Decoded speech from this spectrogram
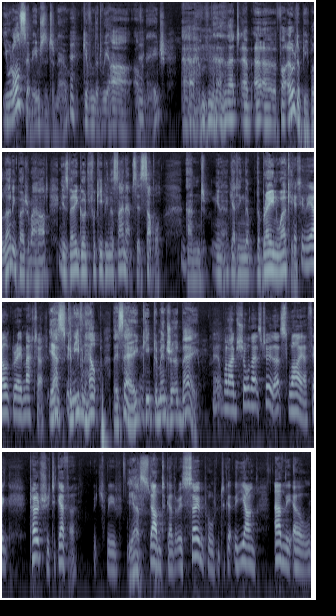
You will also be interested to know, given that we are of an age, um, that uh, uh, uh, for older people, learning poetry by heart is very good for keeping the synapses supple and you know getting the, the brain working. Getting the old grey matter. Yes, can even help, they say, keep dementia at bay. Yeah, well, I'm sure that's true. That's why I think poetry together, which we've Yes. done together, is so important to get the young and the old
